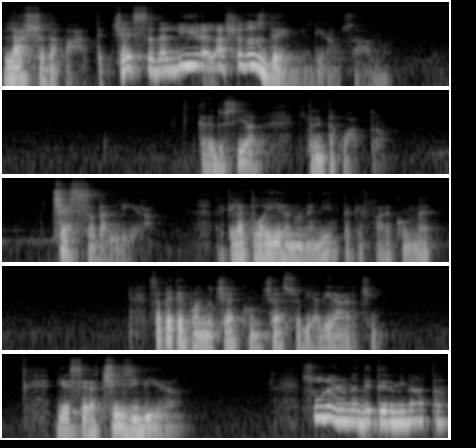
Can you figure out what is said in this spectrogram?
Lascia da parte, cessa dall'ira e lascia lo sdegno, dirà un salmo. Credo sia il 34. Cessa dall'ira, perché la tua ira non ha niente a che fare con me. Sapete quando ci è concesso di adirarci? Di essere accesi d'ira? Solo in una determinata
